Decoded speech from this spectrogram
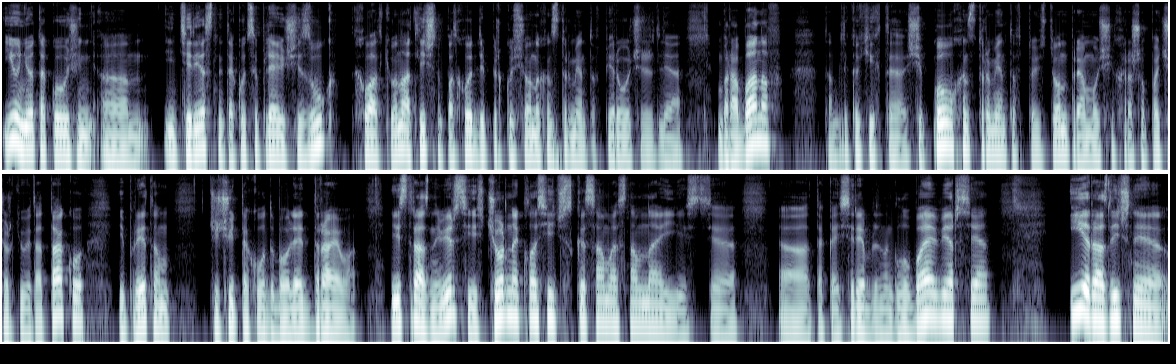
И у него такой очень э, интересный, такой цепляющий звук, хватки. Он отлично подходит для перкуссионных инструментов. В первую очередь для барабанов, там для каких-то щипковых инструментов. То есть он прям очень хорошо подчеркивает атаку и при этом чуть-чуть такого добавляет драйва. Есть разные версии. Есть черная классическая, самая основная. Есть э, э, такая серебряно-голубая версия. И различные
